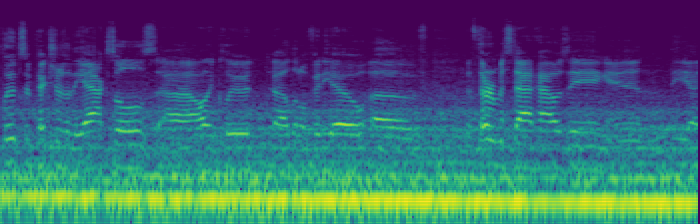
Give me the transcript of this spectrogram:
include some pictures of the axles. Uh, I'll include a little video of the thermostat housing and the uh,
